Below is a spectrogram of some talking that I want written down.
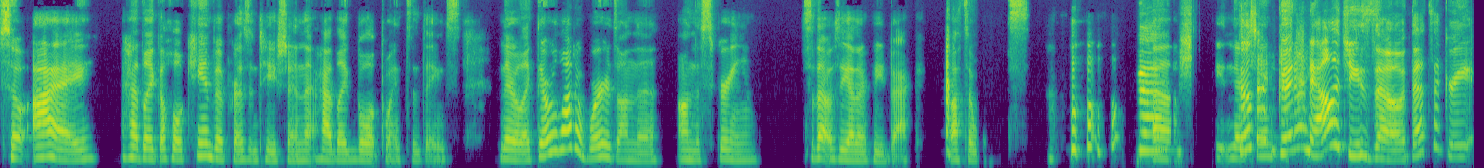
so I had like a whole Canva presentation that had like bullet points and things. And they were like, there were a lot of words on the on the screen. So that was the other feedback. Lots of words. Um, Gosh. eating their Those are good analogies, though. That's a great.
